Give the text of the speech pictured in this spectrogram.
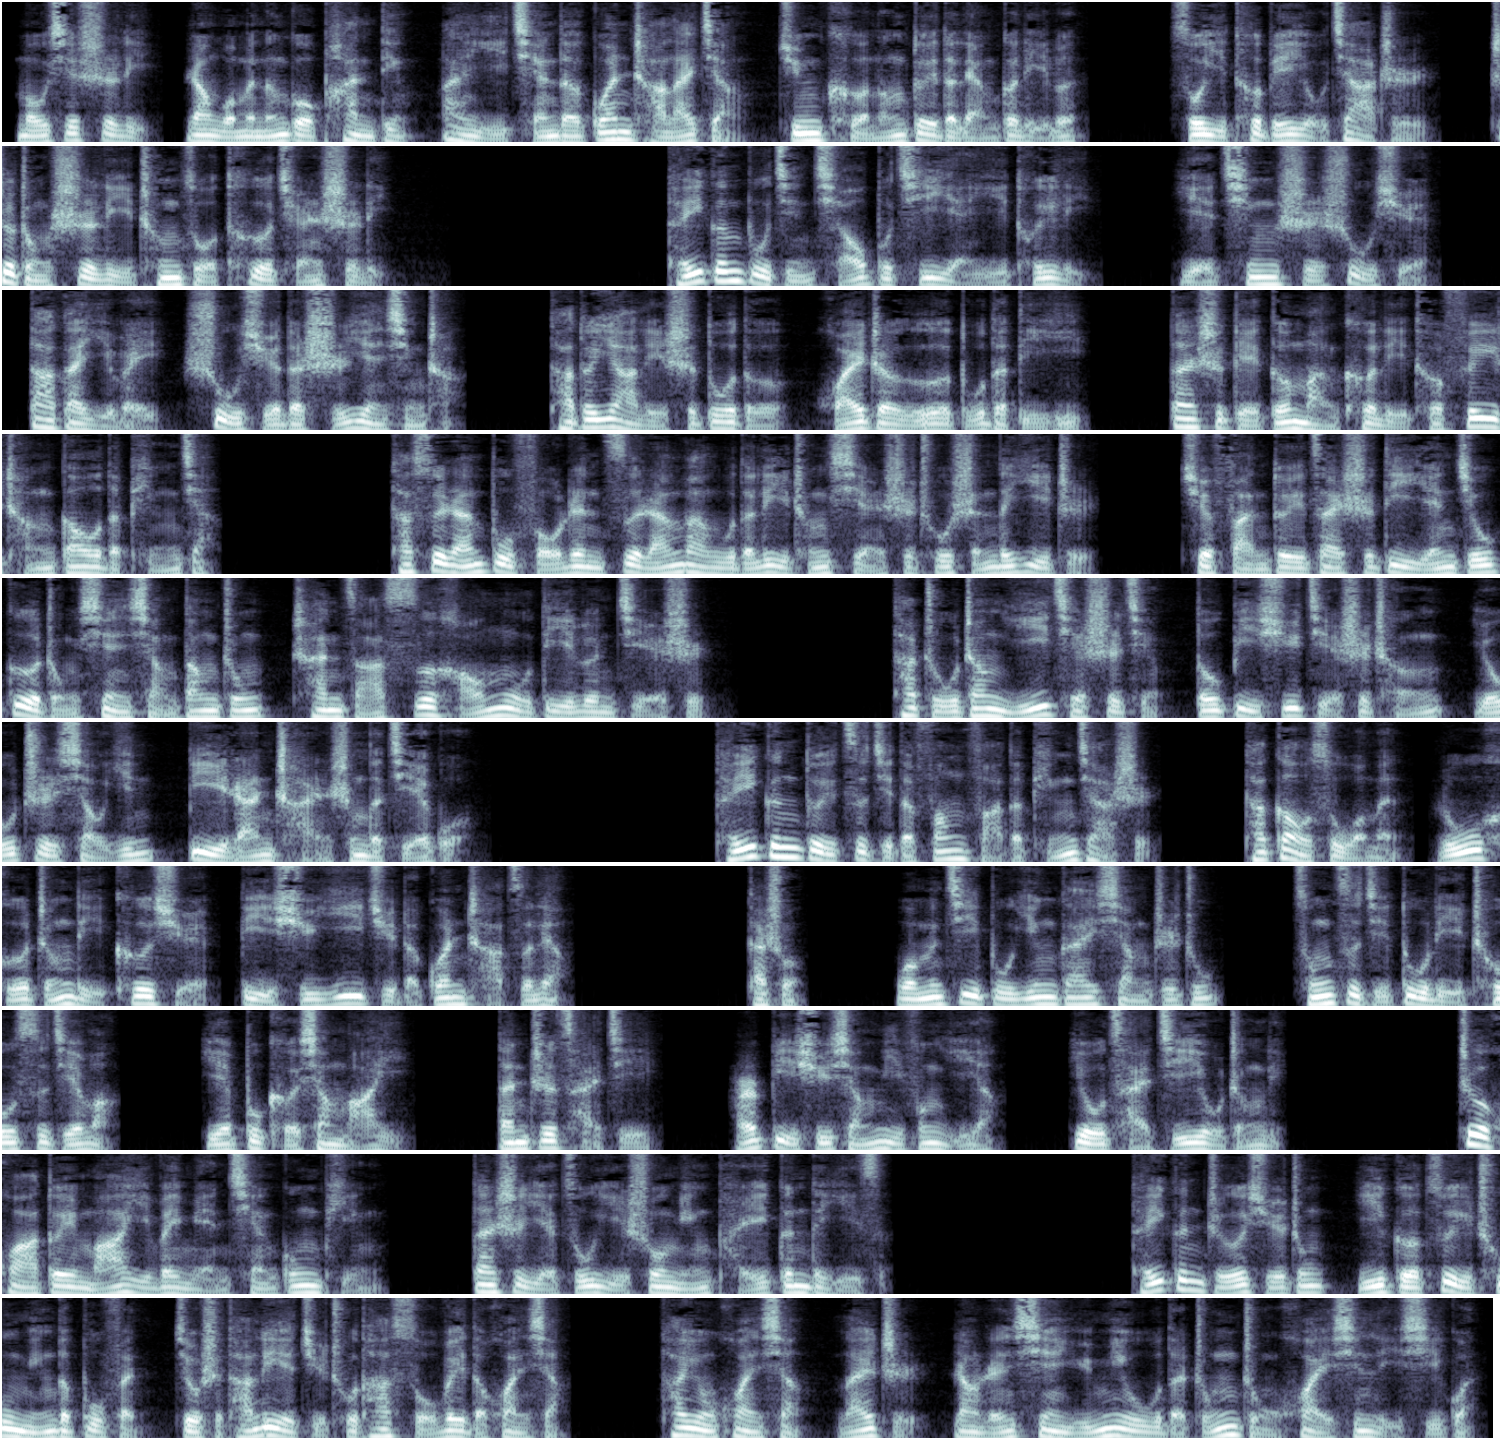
某些事例让我们能够判定，按以前的观察来讲，均可能对的两个理论，所以特别有价值。这种事例称作特权事例。培根不仅瞧不起演绎推理，也轻视数学，大概以为数学的实验性差。他对亚里士多德怀着恶毒的敌意，但是给德满克里特非常高的评价。他虽然不否认自然万物的历程显示出神的意志。却反对在实地研究各种现象当中掺杂丝毫目的论解释。他主张一切事情都必须解释成由致效因必然产生的结果。培根对自己的方法的评价是：他告诉我们如何整理科学必须依据的观察资料。他说：“我们既不应该像蜘蛛从自己肚里抽丝结网，也不可像蚂蚁单只采集，而必须像蜜蜂一样。”又采集又整理，这话对蚂蚁未免欠公平，但是也足以说明培根的意思。培根哲学中一个最出名的部分，就是他列举出他所谓的幻象。他用幻象来指让人陷于谬误的种种坏心理习惯。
